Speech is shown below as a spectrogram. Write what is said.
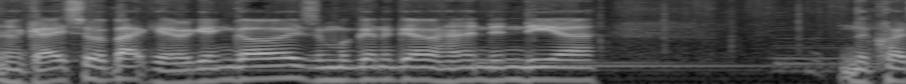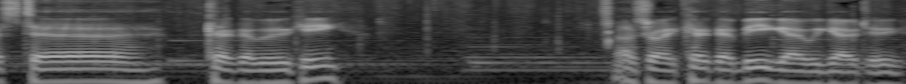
Okay, so we're back here again, guys, and we're to go hand in the uh, the quest to Kokobuki. Oh, sorry, Kokobygo we go to,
